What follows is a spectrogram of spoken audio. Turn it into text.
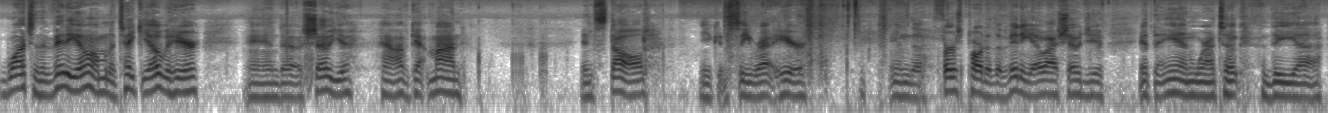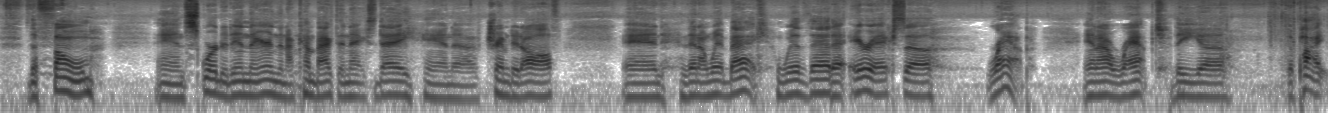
watching the video. I'm going to take you over here and uh, show you how I've got mine installed. You can see right here in the first part of the video I showed you at the end where I took the uh, the foam and squirted it in there and then I come back the next day and uh, trimmed it off and then I went back with that uh, Airex uh, wrap. And I wrapped the uh, the pipe.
